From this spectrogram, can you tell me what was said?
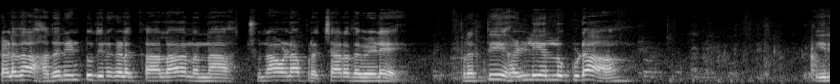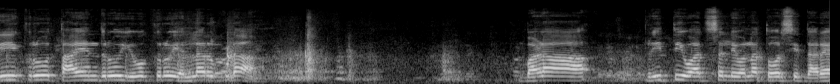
ಕಳೆದ ಹದಿನೆಂಟು ದಿನಗಳ ಕಾಲ ನನ್ನ ಚುನಾವಣಾ ಪ್ರಚಾರದ ವೇಳೆ ಪ್ರತಿ ಹಳ್ಳಿಯಲ್ಲೂ ಕೂಡ ಹಿರಿಯಕರು, ತಾಯಂದರು, ಯುವಕರು ಎಲ್ಲರೂ ಕೂಡ ಭಾಳ ಪ್ರೀತಿ ವಾತ್ಸಲ್ಯವನ್ನು ತೋರಿಸಿದ್ದಾರೆ.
